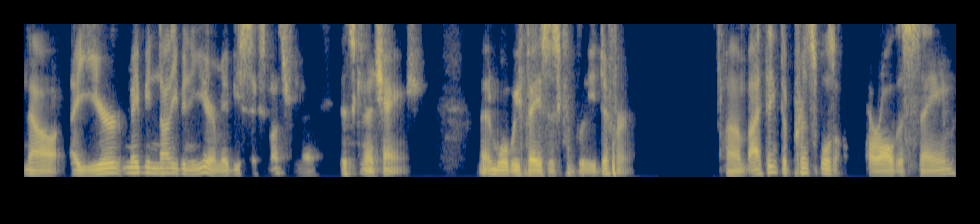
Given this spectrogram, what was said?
Now, a year, maybe not even a year, maybe six months from now, it's going to change. And what we face is completely different. Um, I think the principles are all the same,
